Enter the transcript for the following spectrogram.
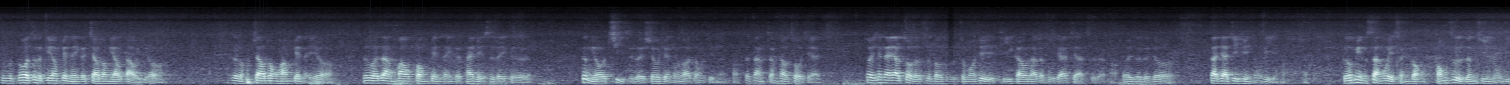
如果如果这个地方变成一个交通要道以后，这个交通方便了以后，如果让猫空变成一个台北市的一个更有气质的休闲文化中心了，哦，这样整套做起来，所以现在要做的事都是怎么去提高它的附加价值了，哦，所以这个就大家继续努力哈，革命尚未成功，同志仍需努力。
